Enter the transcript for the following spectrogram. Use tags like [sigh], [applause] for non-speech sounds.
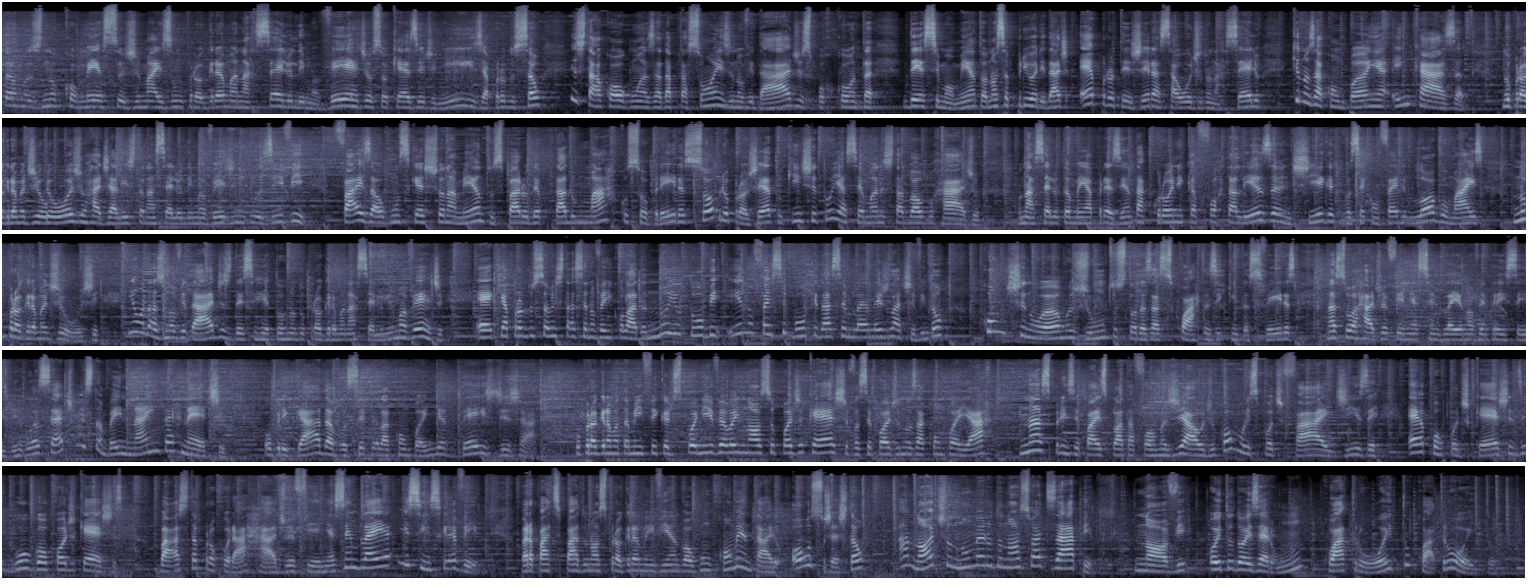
Estamos no começo de mais um programa Narcélio Lima Verde. Eu sou Kézia Diniz e a produção está com algumas adaptações e novidades por conta desse momento. A nossa prioridade é proteger a saúde do Narcélio, que nos acompanha em casa. No programa de hoje, o radialista Narcélio Lima Verde, inclusive, faz alguns questionamentos para o deputado Marco Sobreira sobre o projeto que institui a Semana Estadual do Rádio. O Narcélio também apresenta a crônica Fortaleza Antiga, que você confere logo mais no programa de hoje. E uma das novidades desse retorno do programa Narcélio Lima Verde é que a produção está sendo veiculada no YouTube e no Facebook da Assembleia Legislativa. Então, continuamos juntos todas as quartas e quintas-feiras na sua Rádio FM Assembleia 96,7, mas também na internet. Obrigada a você pela companhia desde já. O programa também fica disponível em nosso podcast. Você pode nos acompanhar nas principais plataformas de áudio, como Spotify, Deezer, Apple Podcasts e Google Podcasts. Basta procurar Rádio FM Assembleia e se inscrever. Para participar do nosso programa enviando algum comentário ou sugestão, anote o número do nosso WhatsApp: 98201 4848.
